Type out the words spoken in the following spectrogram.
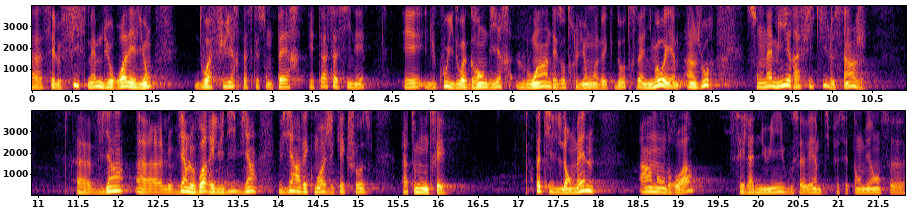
euh, c'est le fils même du roi des lions, doit fuir parce que son père est assassiné. Et du coup, il doit grandir loin des autres lions avec d'autres animaux. Et un jour, son ami Rafiki, le singe, euh, vient, vient le voir et lui dit Viens, viens avec moi, j'ai quelque chose à te montrer. En fait, il l'emmène à un endroit c'est la nuit, vous savez, un petit peu cette ambiance, euh,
